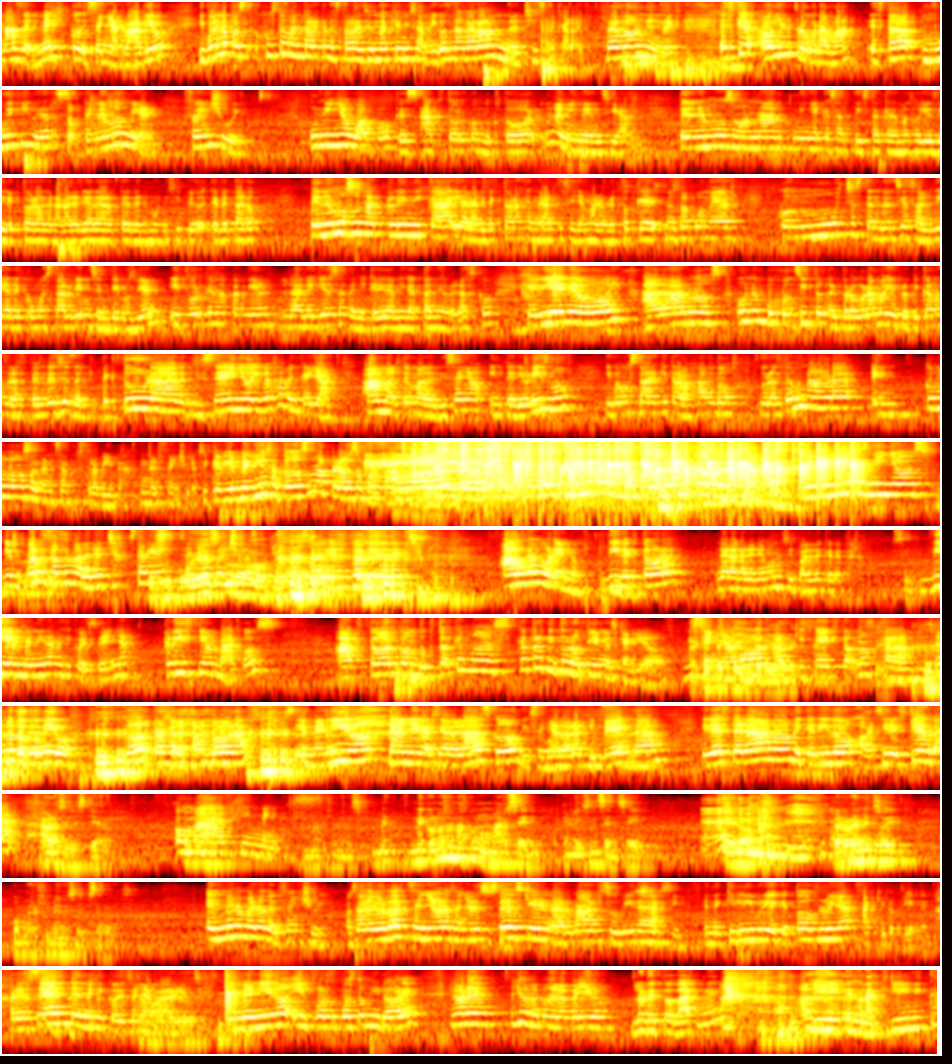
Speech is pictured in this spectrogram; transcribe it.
Más de México Diseña Radio. Y bueno, pues justamente ahorita le estaba diciendo aquí a mis amigos, me agarraron el chisme, caray. Perdónenme. Es que hoy el programa está muy diverso. Tenemos, miren, Feng Shui, un niño guapo que es actor, conductor, una eminencia. Tenemos a una niña que es artista, que además hoy es directora de la Galería de Arte del municipio de Querétaro. Tenemos una clínica y a la directora general que se llama Loreto, que nos va a poner con muchas tendencias al día de cómo estar bien y sentirnos bien. Y por qué no también la belleza de mi querida amiga Tania Velasco, que viene hoy a darnos un empujoncito en el programa y a platicarnos de las tendencias de arquitectura, del diseño. Y ya saben que ella ama el tema del diseño, interiorismo. Y vamos a estar aquí trabajando durante una hora en cómo vamos a organizar nuestra vida en el Feng Shui. Así que bienvenidos a todos. Un aplauso, por favor. Recibidas niños. Bien, voy a empezar por la derecha. ¿Está bien, señor claro. Está bien, por mi derecha. Aura Moreno, directora de la Galería Municipal de Querétaro. Bienvenida a México Diseña. Cristian Bacos, actor, conductor. ¿Qué más? ¿Qué otro título tienes, querido? Diseñador, arquitecto. No, ah, es lo que te digo. ¿No? Caja de Pandora. Bienvenido. Tania García Velasco, diseñadora, arquitecta. Y de este lado, mi querido, ahora sí, la izquierda, Ahora sí les quiero. Omar Jiménez. Omar Jiménez. Me, me conocen más como Omar Sen, porque me dicen Sensei. Pero, pero realmente soy Omar Jiménez Elizabeth. el mero mero del Feng Shui. O sea, de verdad, señoras, señores, si ustedes quieren armar su vida en equilibrio y que todo fluya, aquí lo tienen. Presente en México Diseña Radio. Bienvenido y por supuesto mi Lore. Lore, ayúdame con el apellido. Loreto Dagre y tengo una clínica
